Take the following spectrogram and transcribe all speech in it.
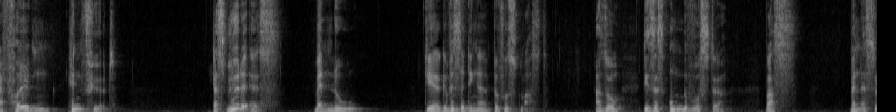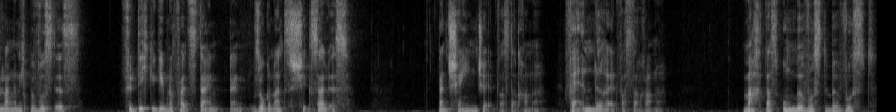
Erfolgen hinführt. Das würde es, wenn du dir gewisse Dinge bewusst machst. Also dieses Unbewusste, was, wenn es so lange nicht bewusst ist, für dich gegebenenfalls dein, dein sogenanntes Schicksal ist, dann change etwas daran, verändere etwas daran. Mach das Unbewusste bewusst.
